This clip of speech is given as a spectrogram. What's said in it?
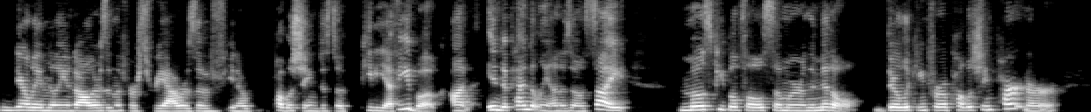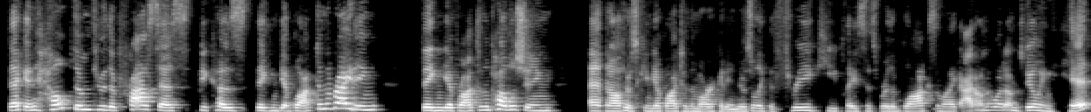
nearly a million dollars in the first three hours of, you know, publishing just a PDF ebook on independently on his own site. Most people fall somewhere in the middle. They're looking for a publishing partner that can help them through the process because they can get blocked in the writing, they can get blocked in the publishing, and authors can get blocked in the marketing. Those are like the three key places where the blocks, I'm like, I don't know what I'm doing, hit.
